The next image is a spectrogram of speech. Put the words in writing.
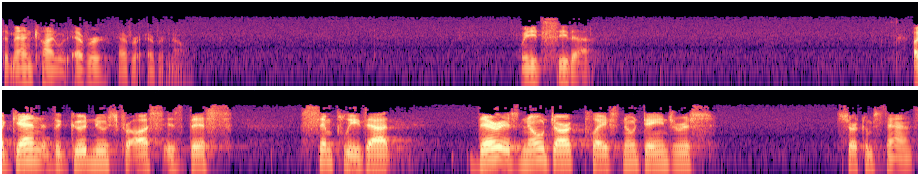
that mankind would ever, ever, ever know. We need to see that. Again, the good news for us is this simply that there is no dark place, no dangerous circumstance,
